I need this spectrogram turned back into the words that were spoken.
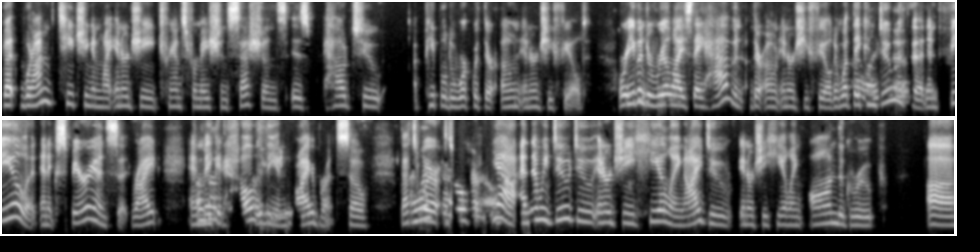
But what I'm teaching in my energy transformation sessions is how to uh, people to work with their own energy field or even to realize they have an, their own energy field and what they I can like do with it and feel it and experience it right? And Oh, make it healthy and vibrant. So that's like where that, so yeah and then we do do energy healing i do energy healing on the group uh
